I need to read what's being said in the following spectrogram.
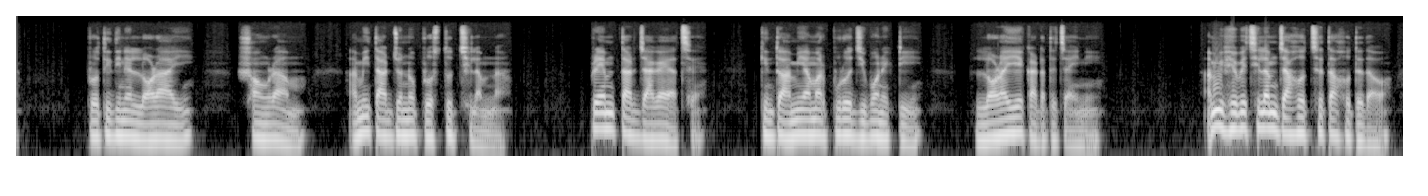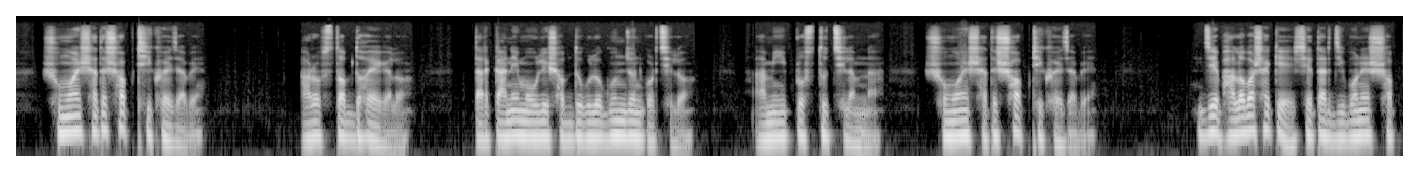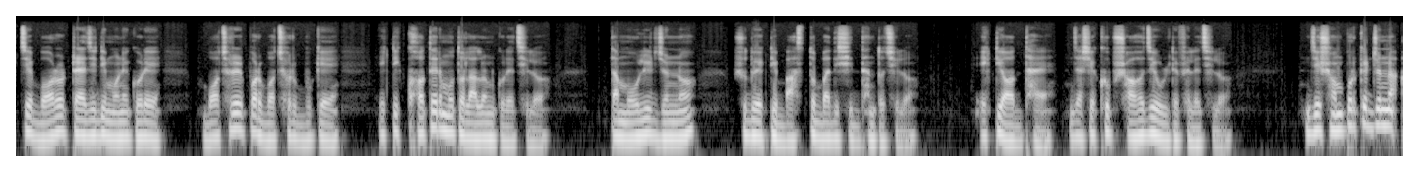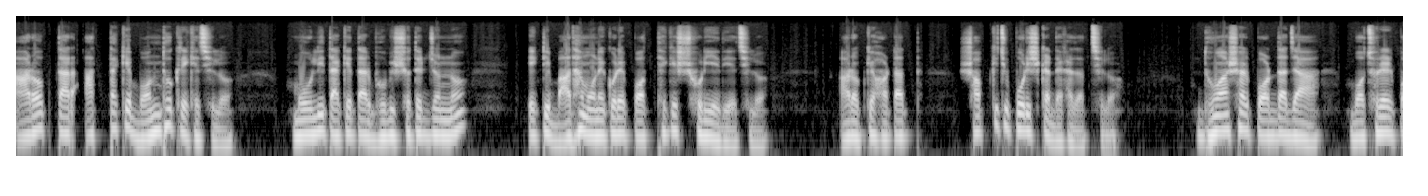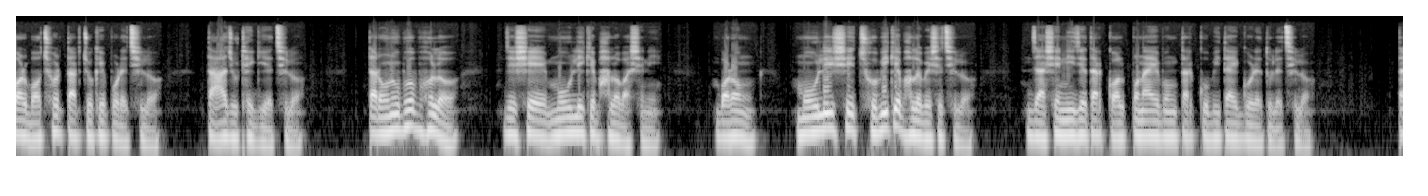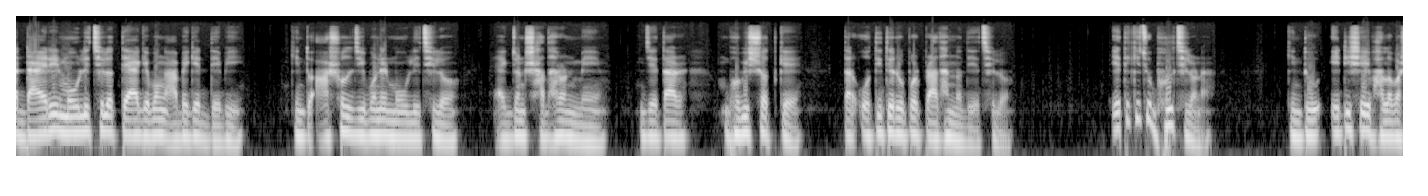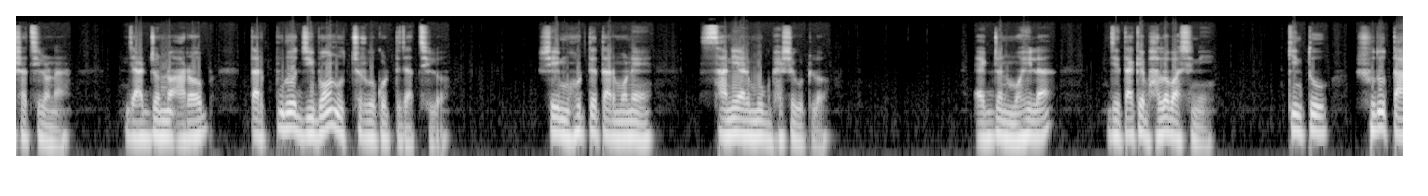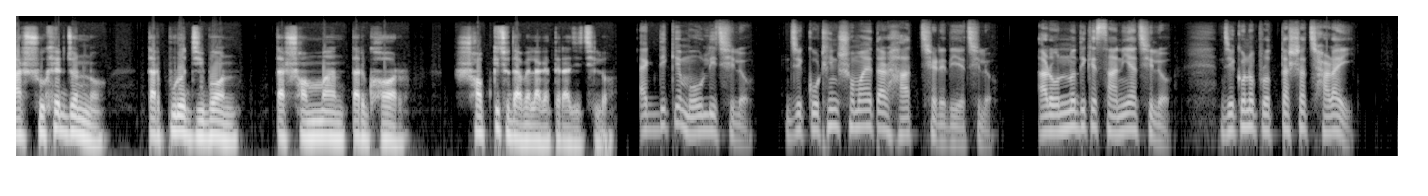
প্রতিদিনের লড়াই, সংগ্রাম, আমি তার জন্য প্রস্তুত ছিলাম না। প্রেম তার জায়গায় আছে। কিন্তু আমি আমার পুরো জীবন একটি লড়াইয়ে কাটাতে চাইনি। আমি ভেবেছিলাম যা হচ্ছে তা হতে দাও, সময়ের সাথে সব ঠিক হয়ে যাবে। আরব স্তব্ধ হয়ে গেল। তার কানে মৌলি শব্দগুলো গুঞ্জন করছিল। আমি প্রস্তুত ছিলাম না, সময়ের সাথে সব ঠিক হয়ে যাবে। যে ভালোবাসাকে সে তার জীবনের সবচেয়ে বড় ট্র্যাজেডি মনে করে বছরের পর বছর বুকে একটি ক্ষতের মতো লালন করেছিল, তা মৌলির জন্য শুধু একটি বাস্তববাদী সিদ্ধান্ত ছিল। একটি অধ্যায় যা সে খুব সহজে উল্টে ফেলেছিল। যে সম্পর্কের জন্য আরব তার আত্মাকে বন্ধক রেখেছিল, মৌলি তাকে তার ভবিষ্যতের জন্য একটি বাধা মনে করে পথ থেকে সরিয়ে দিয়েছিল। আরবকে হঠাৎ সবকিছু পরিষ্কার দেখা যাচ্ছিল। ধোঁয়াশার পর্দা যা বছরের পর বছর তার চোখে পড়েছিল, তা আজ উঠে গিয়েছিল। তার অনুভব হল যে সে মৌলিকে ভালোবাসেনি, বরং মৌলির সেই ছবিকে ভালোবেসেছিল। যা সে নিজে তার কল্পনা এবং তার কবিতায় গড়ে তুলেছিল। তার ডায়েরির মৌলি ছিল ত্যাগ এবং আবেগের দেবী, কিন্তু আসল জীবনের মৌলি ছিল একজন সাধারণ মেয়ে, যে তার ভবিষ্যৎকে তার অতীতের উপর প্রাধান্য দিয়েছিল। এতে কিছু ভুল ছিল না, কিন্তু এটি সেই ভালোবাসা ছিল না, যার জন্য আরব তার পুরো জীবন উৎসর্গ করতে যাচ্ছিল। সেই মুহূর্তে তার মনে সানিয়ার মুখ ভেসে উঠল। একজন মহিলা, যে তাকে ভালোবাসেনি কিন্তু শুধু তার সুখের জন্য, তার পুরো জীবন, তার সম্মান, তার ঘর, সবকিছু দাবে লাগাতে রাজি ছিল। একদিকে মৌলি ছিল, যে কঠিন সময়ে তার হাত ছেড়ে দিয়েছিল, আর অন্যদিকে সানিয়া ছিল, যে কোনো প্রত্যাশা ছাড়াই,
